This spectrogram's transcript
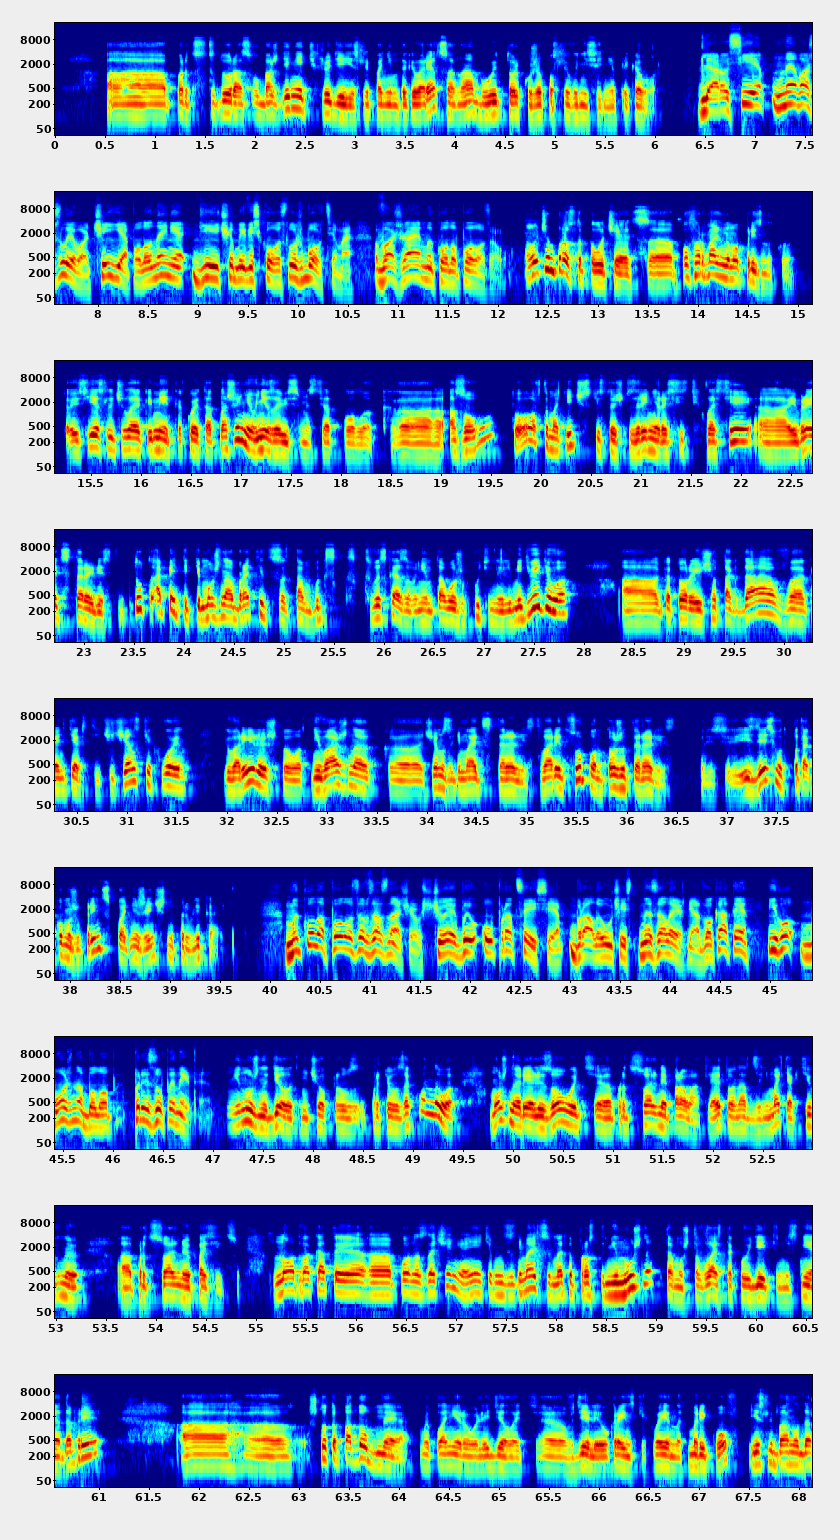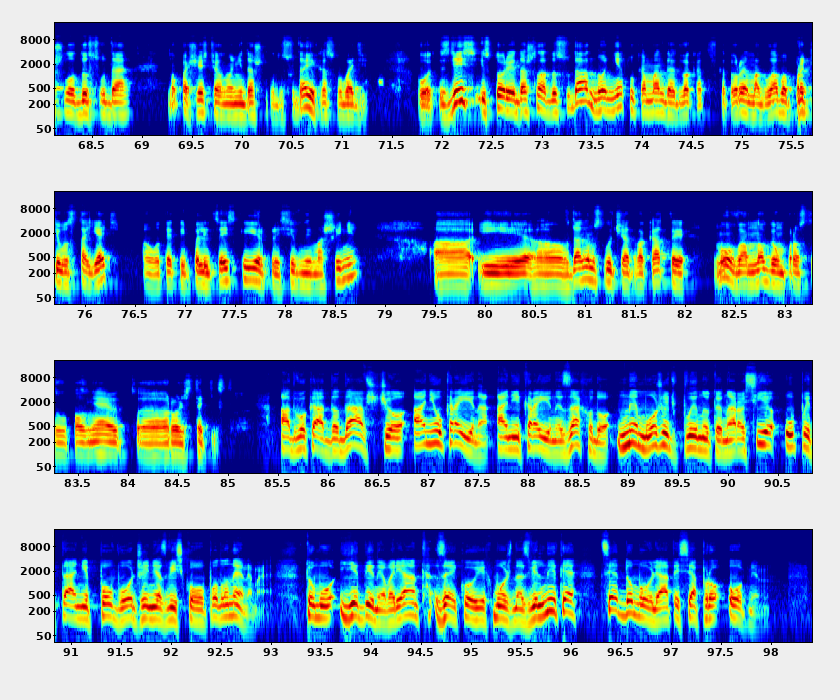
а, процедура освобождения этих людей, если по ним договорятся, она будет только уже после вынесения приговора. Для Росії неважливо, чи є полонені діючими військовослужбовцями, вважає Микола Полозов. Очень просто получается, по формальному признаку. То есть, если человек имеет какое-то отношение, вне зависимости от пола, к э, Азову, то автоматически, с точки зрения российских властей, э, является террористом. Тут, опять-таки, можно обратиться там, выс- к высказываниям того же Путина или Медведева, а, которые еще тогда в контексте чеченских войн говорили, что вот неважно, чем занимается террорист. Варит суп, он тоже террорист. То есть и здесь вот по такому же принципу они женщины привлекают. Микола Полозов зазначив, що якби у процесі брали участь незалежні адвокати, його можна було б призупинити. Не нужно делать ничего противозаконного, можно реализовывать э, процессуальные права. Для этого надо занимать активную э, процессуальную позицию. Но адвокаты э, по назначению, они этим не занимаются, им это просто не нужно, потому что власть такую деятельность не одобряет. А, Что-то подобное мы планировали делать в деле украинских военных моряков, если бы оно дошло до суда. Но, по счастью, оно не дошло до суда, их освободили. Вот. Здесь история дошла до суда, но нету команды адвокатов, которая могла бы противостоять а, вот этой полицейской репрессивной машине. А, И а, в данном случае адвокаты ну, во многом просто выполняют а, роль статистов. Адвокат додав, що ані Україна, ані країни Заходу не можуть вплинути на Росію у питанні поводження з військовополоненими. Тому єдиний варіант, за якою їх можна звільнити, це домовлятися про обмін.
